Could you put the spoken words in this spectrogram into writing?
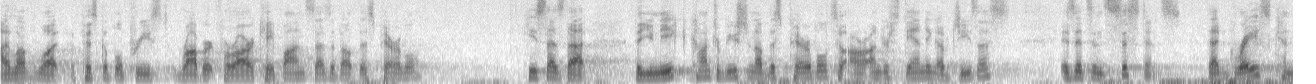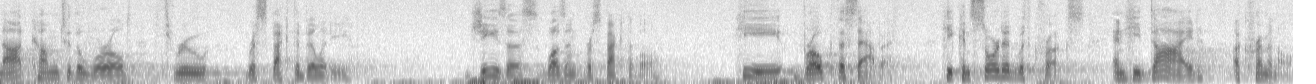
I love what Episcopal priest Robert Farrar Capon says about this parable. He says that the unique contribution of this parable to our understanding of Jesus is its insistence that grace cannot come to the world through respectability. Jesus wasn't respectable. He broke the Sabbath, he consorted with crooks, and he died a criminal.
